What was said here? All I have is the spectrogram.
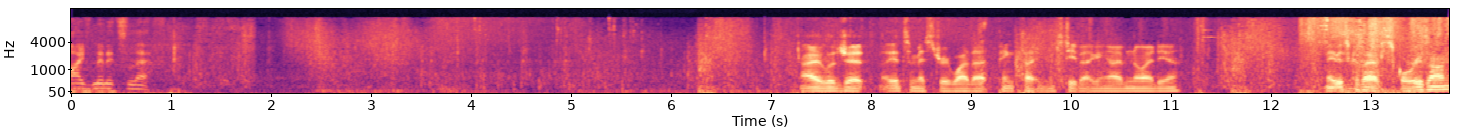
Five minutes left. I legit, it's a mystery why that pink titan is teabagging. I have no idea. Maybe it's because I have Skorri's on?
